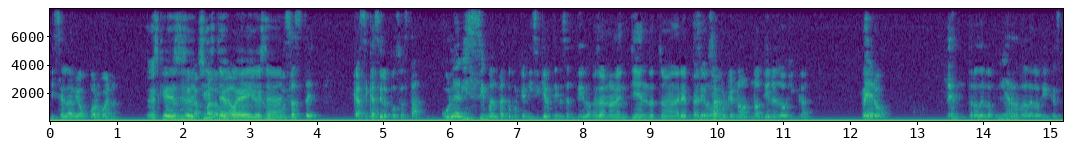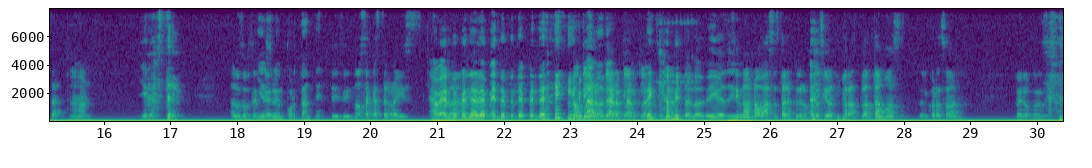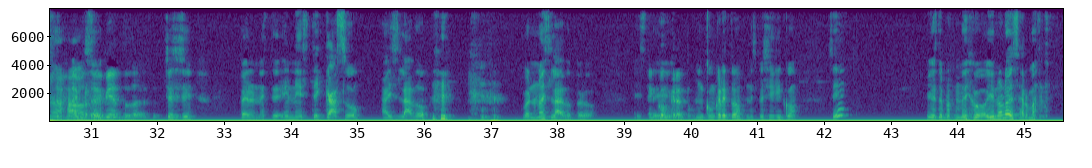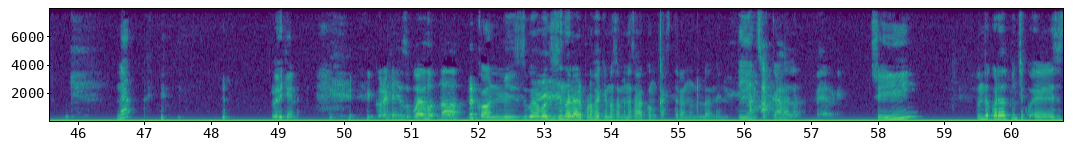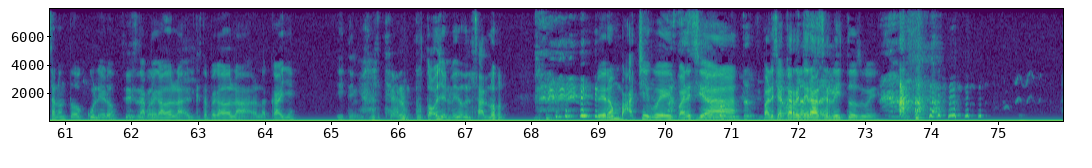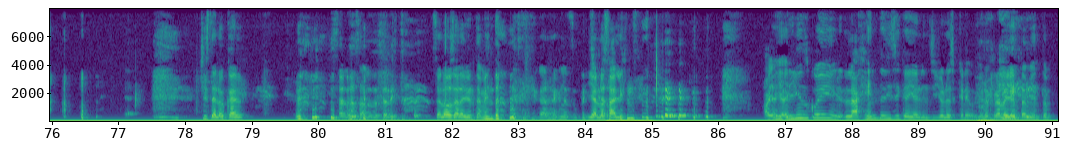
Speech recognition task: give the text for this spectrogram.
y se la dio por buena. Es que ese es el chiste, güey. Usaste, casi casi le puso, está culerísimo el método porque ni siquiera tiene sentido. O sea, no lo entiendo tu madre, pero. o sea, porque no, no tiene lógica. Pero dentro de lo mierda de lógica está, llegaste a los. Y es lo importante. Sí, sí, no sacaste raíz. A ver, depende, depende, depende de... No, claro, claro, claro, claro. ¿En qué ámbito lo digas? Si no, no vas a estar en plena operación. Trasplantamos el corazón, pero pues hay procedimientos, ¿sabes? Sí, sí, sí. Pero en este, en este caso, aislado. bueno, no aislado, pero... Este, en concreto. En concreto, en específico. Sí, y este profe me dijo, oye, ¿no lo desarmaste? no. Le dije, no. Con aquellos huevos, no. Con mis huevos diciéndole al profe que nos amenazaba con castrarnos, lo mentí en su cara. la verga. Sí. ¿Tú no te acuerdas, pinche, eh, ese salón todo culero? Sí, está pegado a la, el que está pegado a la, a la calle. Y tenía literal un puto hoyo en medio del salón. Era un bache, güey. Ah, parecía. parecía carretera a cerritos, güey. Chiste local. Saludos a los de Cerritos. Saludos al ayuntamiento. su Y a los aliens. Ay, hay aliens, güey. La gente dice que hay aliens y yo les creo. Yo les creo al ayuntamiento.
